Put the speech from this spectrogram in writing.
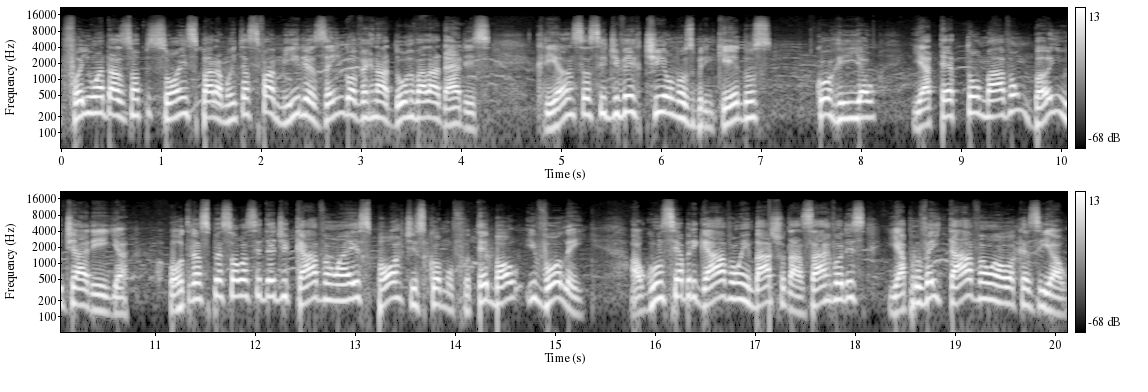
foi uma das opções para muitas famílias em Governador Valadares. Crianças se divertiam nos brinquedos, corriam e até tomavam banho de areia. Outras pessoas se dedicavam a esportes como futebol e vôlei. Alguns se abrigavam embaixo das árvores e aproveitavam a ocasião.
